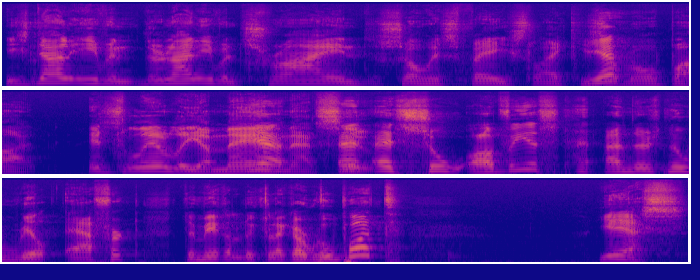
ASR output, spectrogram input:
he's not even. They're not even trying to show his face like he's Yeah. a robot. It's literally a man yeah, in that suit. it's so obvious, and there's no real effort to make it look like a robot. Yes.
